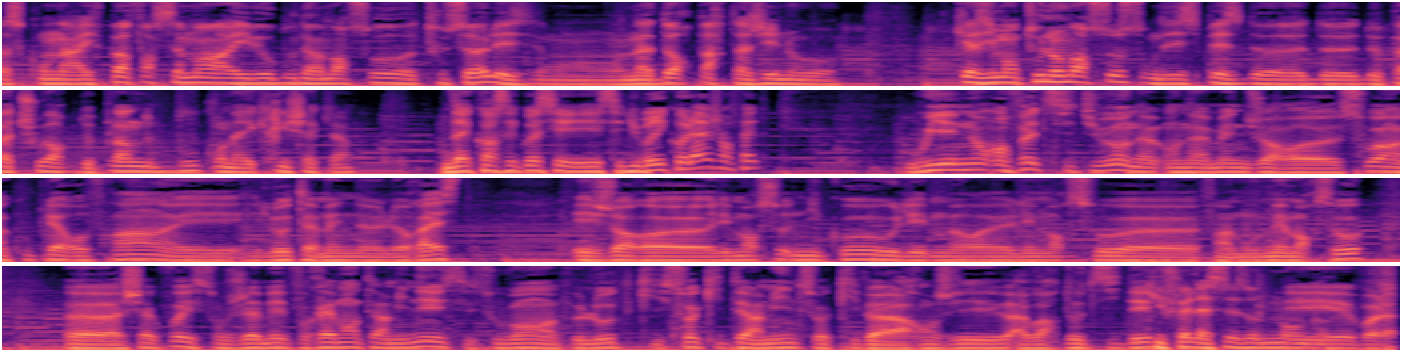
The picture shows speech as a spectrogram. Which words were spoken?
Parce qu'on n'arrive pas forcément à arriver au bout d'un morceau euh, tout seul et on, on adore partager nos... Quasiment tous nos morceaux sont des espèces de, de, de patchwork, de plein de bouts qu'on a écrit chacun. D'accord, c'est quoi C'est du bricolage en fait? Oui et non. En fait, si tu veux, on, a- on amène genre euh, soit un couplet refrain et, et l'autre amène le reste. Et genre euh, les morceaux de Nico ou les les morceaux, euh, enfin mes morceaux, euh, à chaque fois ils sont jamais vraiment terminés. C'est souvent un peu l'autre qui soit qui termine, soit qui va arranger, avoir d'autres idées. Qui fait l'assaisonnement. Et voilà.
